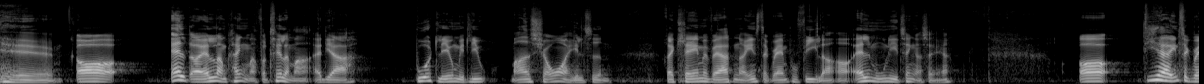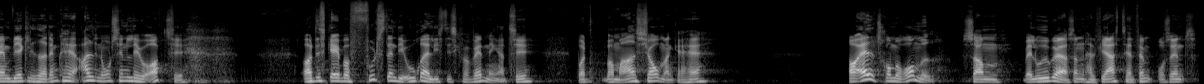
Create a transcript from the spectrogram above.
Øh, og alt og alle omkring mig fortæller mig, at jeg burde leve mit liv meget sjovere hele tiden. Reklameverden og Instagram-profiler og alle mulige ting og sager. Og de her Instagram-virkeligheder, dem kan jeg aldrig nogensinde leve op til. Og det skaber fuldstændig urealistiske forventninger til, hvor, hvor meget sjov man kan have. Og alt rummet, som vel udgør sådan 70-90 procent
